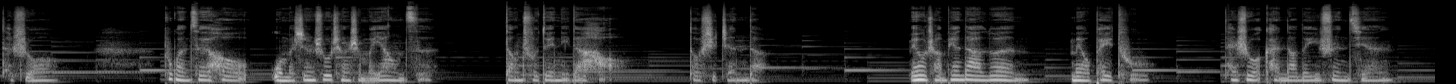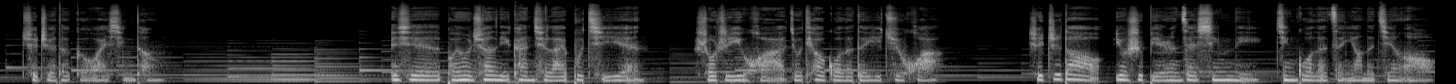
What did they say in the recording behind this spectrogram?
他说：“不管最后我们生疏成什么样子，当初对你的好都是真的。”没有长篇大论，没有配图，但是我看到的一瞬间，却觉得格外心疼。那些朋友圈里看起来不起眼，手指一滑就跳过了的一句话，谁知道又是别人在心里经过了怎样的煎熬，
